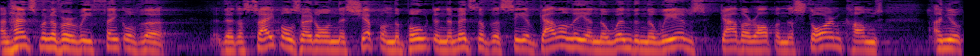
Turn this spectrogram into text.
And hence, whenever we think of the, the disciples out on the ship, on the boat in the midst of the Sea of Galilee, and the wind and the waves gather up, and the storm comes, and you know,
